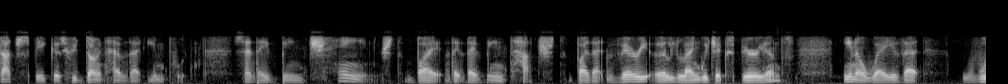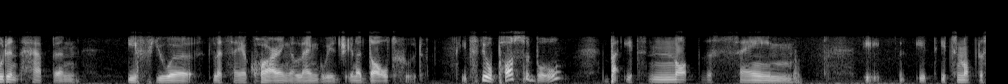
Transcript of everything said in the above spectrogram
Dutch speakers who don't have that input. So they've been changed by, they've been touched by that very early language experience in a way that wouldn't happen if you were, let's say, acquiring a language in adulthood. It's still possible, but it's not the same. It, it, it's not the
